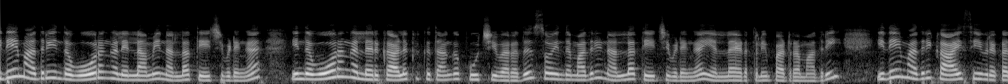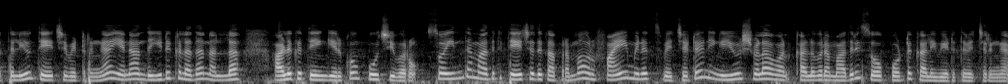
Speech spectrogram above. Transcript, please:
இதே மாதிரி இந்த ஓரங்கள் எல்லாமே நல்லா தேய்ச்சி விடுங்க. இந்த ஓரங்களில் இருக்க அழுக்குக்கு தாங்க பூச்சி வர்றது. ஸோ இந்த மாதிரி நல்லா தேய்ச்சி விடுங்க. எல்லா இடத்துலையும் படுற மாதிரி. இதே மாதிரி காய் சீவிர கத்துலையும் தேய்ச்சி விட்டுருங்க. ஏன்னா அந்த இடுக்கில் தான் நல்லா அழுக்கு தேங்கியிருக்கும் பூச்சி வரும். ஸோ இந்த மாதிரி தேய்ச்சதுக்கு அப்புறமா ஒரு ஃபைவ் மினிட்ஸ் வச்சுட்டு நீங்கள் யூஸ்வலாக கழுவுற மாதிரி சோப் போட்டு கழுவி எடுத்து வச்சுருங்க.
